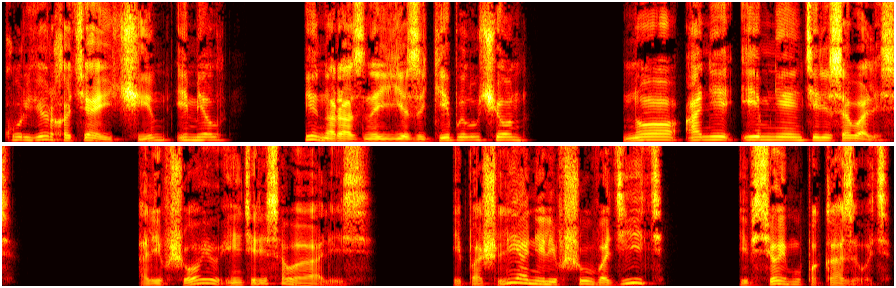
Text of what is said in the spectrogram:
Курьер, хотя и чин имел, и на разные языки был учен, но они им не интересовались. А левшою интересовались. И пошли они левшу водить и все ему показывать.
